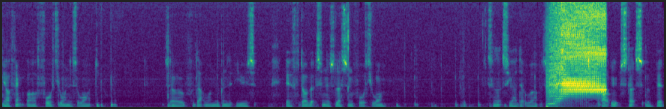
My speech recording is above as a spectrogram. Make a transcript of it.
Yeah, I think uh, 41 is the right. So for that one, we're going to use if direction is less than 41 so let's see how that works. Oh oops that's a bit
